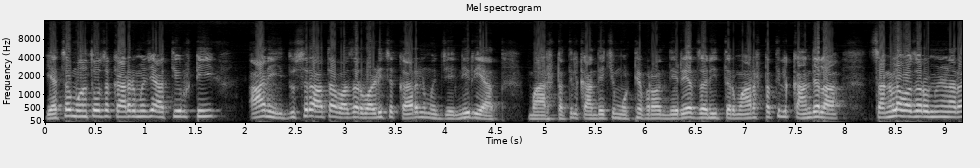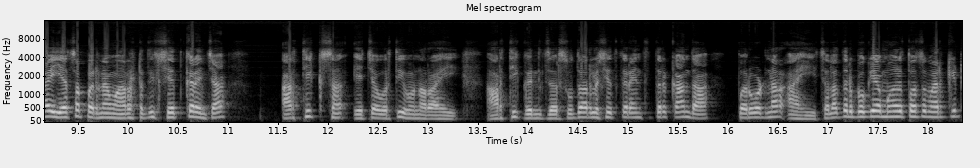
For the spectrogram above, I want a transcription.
याचं महत्त्वाचं कारण म्हणजे अतिवृष्टी आणि दुसरं आता बाजारवाढीचं कारण म्हणजे निर्यात. महाराष्ट्रातील कांद्याची मोठ्या प्रमाणात निर्यात झाली तर महाराष्ट्रातील कांद्याला चांगला बाजार मिळणार आहे याचा परिणाम महाराष्ट्रातील शेतकऱ्यांच्या आर्थिक स याच्यावरती होणार आहे. आर्थिक गणित जर सुधारलं शेतकऱ्यांचं तर कांदा परवडणार आहे. चला तर बघूया महत्त्वाचं मार्केट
